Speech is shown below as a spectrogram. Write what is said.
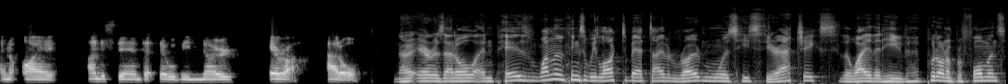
and I understand that there will be no error at all. No errors at all. And Pez, one of the things that we liked about David Roden was his theatrics, the way that he put on a performance.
